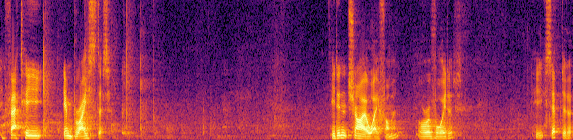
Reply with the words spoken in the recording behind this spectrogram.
In fact, He embraced it. He didn't shy away from it or avoid it, he accepted it.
